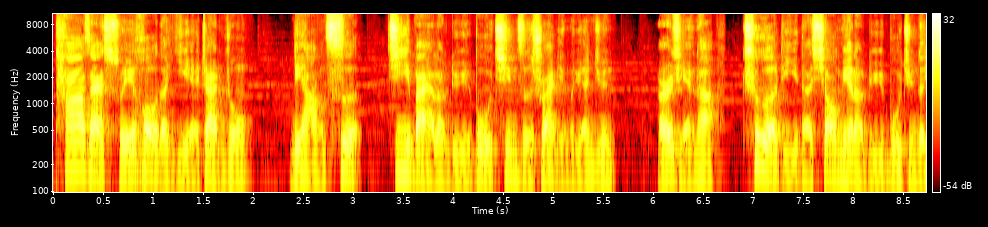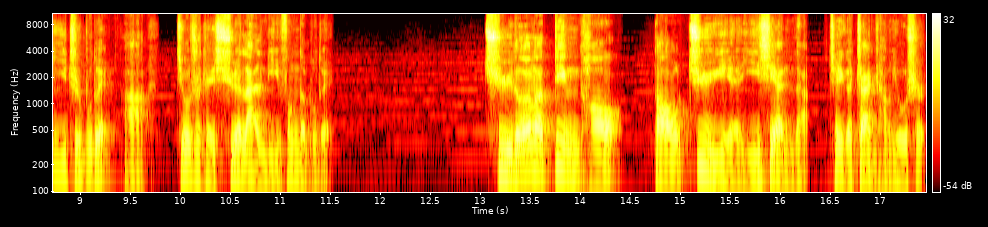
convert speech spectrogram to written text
他在随后的野战中两次击败了吕布亲自率领的援军，而且呢，彻底的消灭了吕布军的一支部队啊，就是这薛兰、李丰的部队，取得了定陶到巨野一线的这个战场优势。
